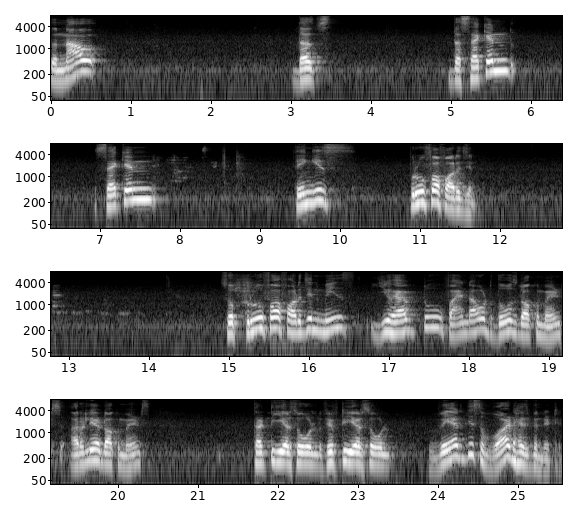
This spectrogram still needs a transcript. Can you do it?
So now the the second second thing is proof of origin. So proof of origin means you have to find out those documents, earlier documents, 30 years old, 50 years old, where this word has been written,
